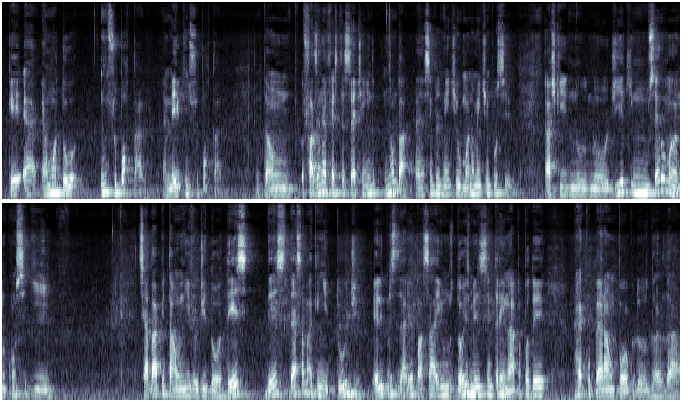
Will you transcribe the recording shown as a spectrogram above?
porque é, é uma dor insuportável, é meio que insuportável. Então, fazendo FST7 ainda não dá, é simplesmente humanamente impossível. Eu acho que no, no dia que um ser humano conseguir se adaptar a um nível de dor desse, desse, dessa magnitude, ele precisaria passar aí uns dois meses sem treinar para poder recuperar um pouco do, da,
